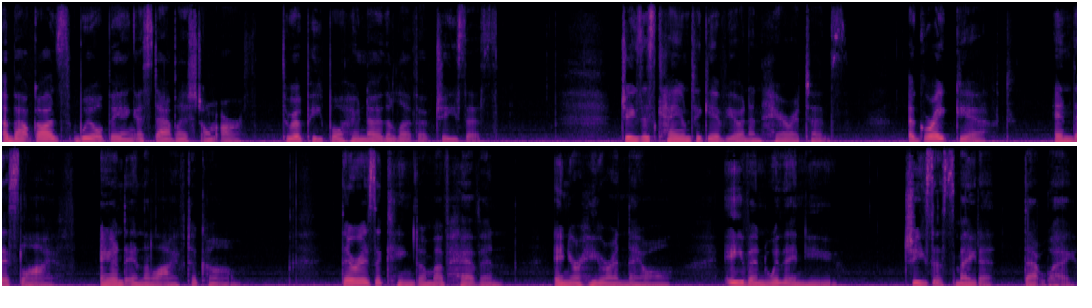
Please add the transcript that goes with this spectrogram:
about God's will being established on earth through a people who know the love of Jesus. Jesus came to give you an inheritance, a great gift in this life and in the life to come. There is a kingdom of heaven in your here and now, even within you. Jesus made it that way.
